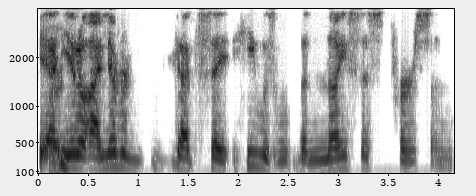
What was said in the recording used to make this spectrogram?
yeah, for... you know, I never got to say he was the nicest person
